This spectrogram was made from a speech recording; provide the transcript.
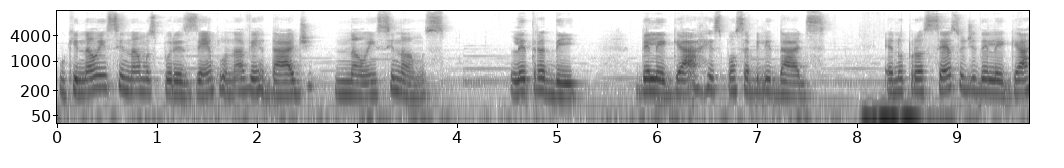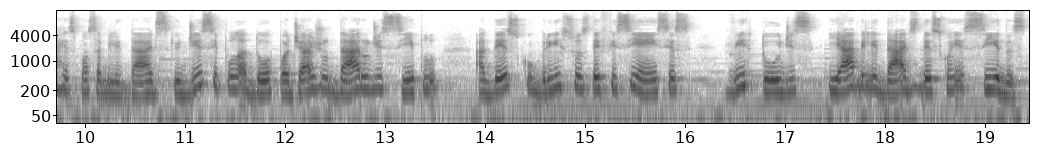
O que não ensinamos por exemplo, na verdade, não ensinamos. Letra D. Delegar responsabilidades. É no processo de delegar responsabilidades que o discipulador pode ajudar o discípulo a descobrir suas deficiências, virtudes e habilidades desconhecidas,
